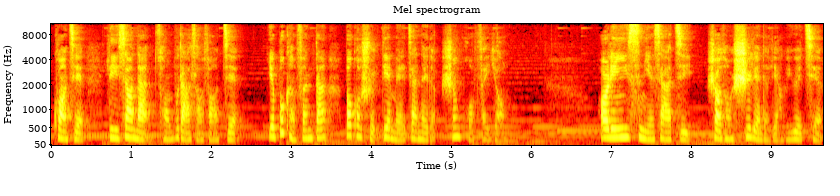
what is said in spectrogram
况且，李向南从不打扫房间。也不肯分担包括水电煤在内的生活费用。二零一四年夏季，少彤失联的两个月前，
